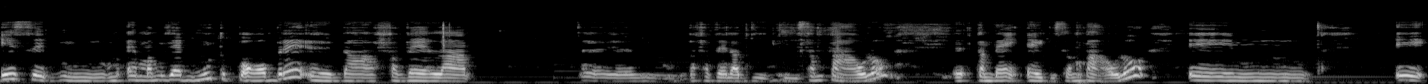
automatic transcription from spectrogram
esse hum, é uma mulher muito pobre eh, da favela eh, da favela de, de São Paulo eh, também é de São Paulo e, hum, e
